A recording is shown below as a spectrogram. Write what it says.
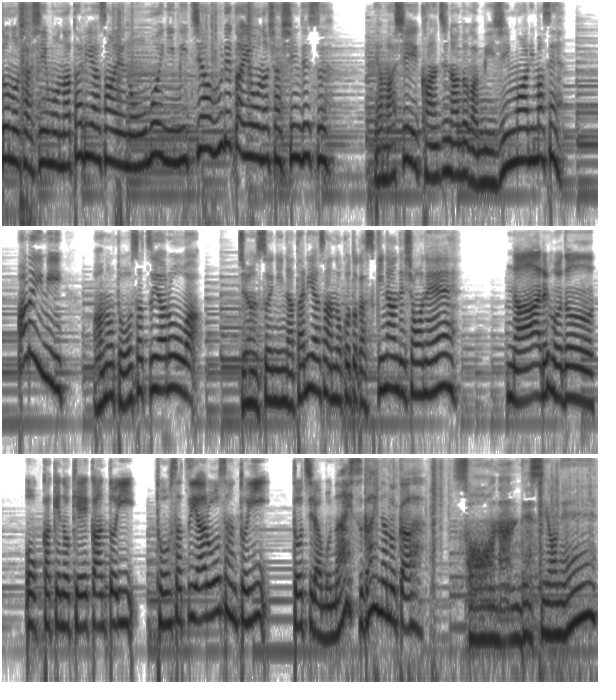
どの写真もナタリアさんへの思いに満ち溢れたような写真です。やましい感じなどが微塵もありません。ある意味、あの盗撮野郎は、純粋にナタリアさんのことが好きなんでしょうね。なるほど。追っかけの警官といい、盗撮野郎さんといい、どちらもナイスガイなのか。そうなんですよね。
